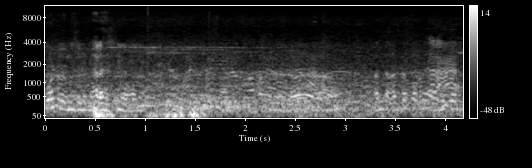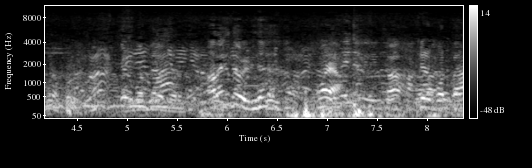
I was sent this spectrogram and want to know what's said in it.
போட்டு சொல்லுங்க போட்டா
